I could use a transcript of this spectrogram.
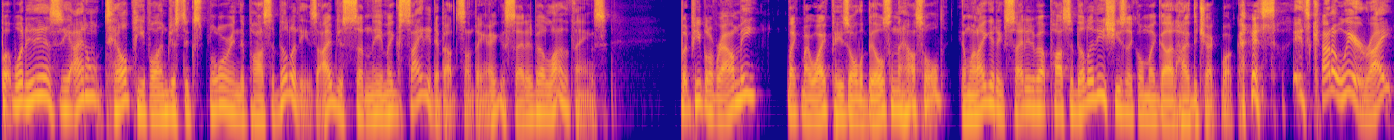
But what it is, see, I don't tell people I'm just exploring the possibilities. I just suddenly am excited about something. I get excited about a lot of things. But people around me, like my wife pays all the bills in the household. And when I get excited about possibilities, she's like, oh my God, hide the checkbook. it's it's kind of weird, right?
